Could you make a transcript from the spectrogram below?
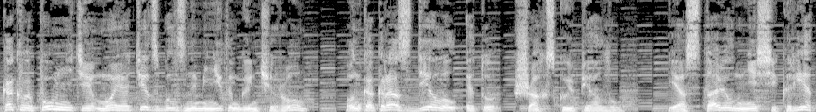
Как вы помните, мой отец был знаменитым гончаром, он как раз делал эту шахскую пиалу и оставил мне секрет,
